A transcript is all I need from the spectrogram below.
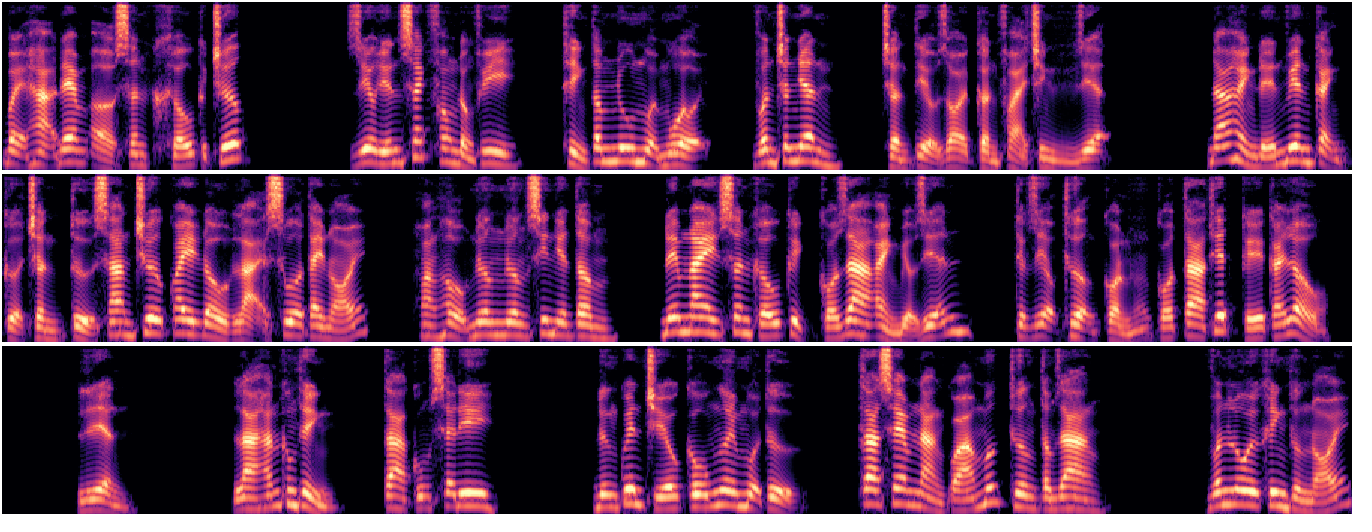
bệ hạ đem ở sân khấu kịch trước. Diêu Yến sách phong đồng phi, thỉnh tâm nhu muội muội, vân chân nhân, Trần Tiểu Giỏi cần phải trình diện. Đã hành đến viên cạnh cửa Trần Tử San chưa quay đầu lại xua tay nói, Hoàng hậu nương nương xin yên tâm, đêm nay sân khấu kịch có ra ảnh biểu diễn, tiệc rượu thượng còn có ta thiết kế cái lẩu. Liền. Là hắn không thỉnh, ta cũng sẽ đi. Đừng quên chiếu cố ngươi muội tử, ta xem nàng quá mức thương tâm giang. Vân lôi khinh thường nói,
